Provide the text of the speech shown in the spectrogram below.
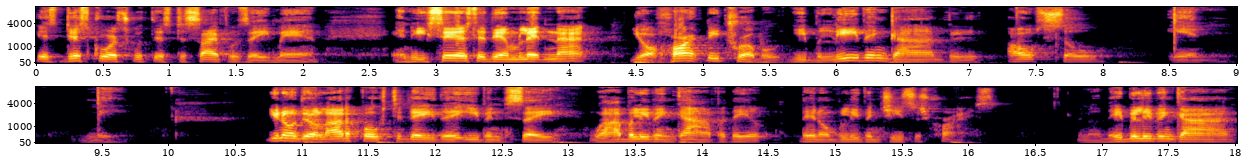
his discourse with his disciples, amen. And he says to them, Let not your heart be troubled. Ye believe in God, be also in me. You know, there are a lot of folks today that even say, Well, I believe in God, but they, they don't believe in Jesus Christ. You know, they believe in God,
